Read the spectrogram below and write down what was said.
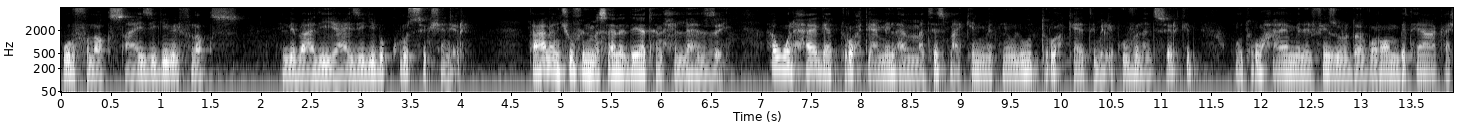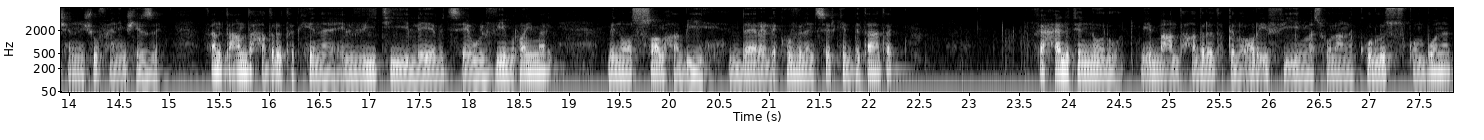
core flux عايز يجيب ال flux اللي بعديه عايز يجيب ال cross section area تعال نشوف المسألة ديت هنحلها إزاي. أول حاجة بتروح تعملها أما تسمع كلمة no load تروح كاتب ال equivalent circuit وتروح عامل ال phasor diagram بتاعك عشان نشوف هنمشي إزاي. فأنت عند حضرتك هنا ال VT اللي هي بتساوي ال V primary بنوصلها بالدايرة ال equivalent circuit بتاعتك في حالة ال no load بيبقى عند حضرتك ال RFE المسؤول عن ال core losses component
